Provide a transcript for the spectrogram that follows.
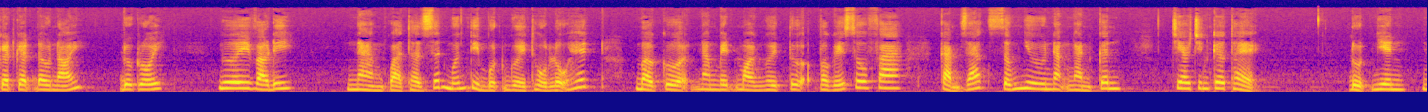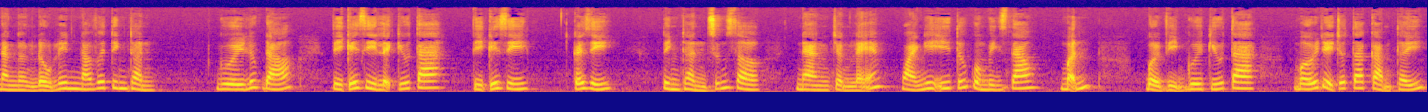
gật gật đầu nói, được rồi, ngươi vào đi. Nàng quả thật rất muốn tìm một người thổ lộ hết. Mở cửa, nàng mệt mỏi người tựa vào ghế sofa, cảm giác giống như nặng ngàn cân, treo trên cơ thể. Đột nhiên, nàng ngẩng đầu lên nói với tinh thần. Người lúc đó, vì cái gì lại cứu ta? Vì cái gì? Cái gì? Tinh thần sững sờ, nàng chẳng lẽ hoài nghi ý tứ của mình sao? Mẫn, bởi vì ngươi cứu ta mới để cho ta cảm thấy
